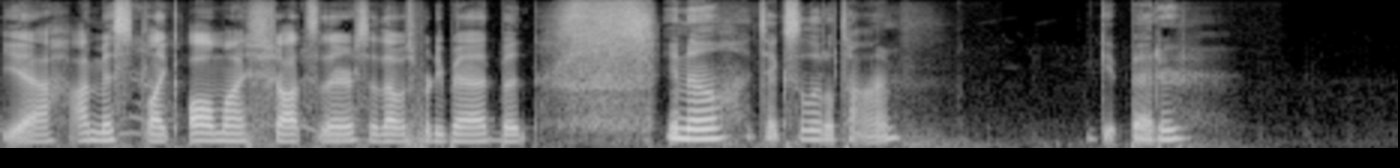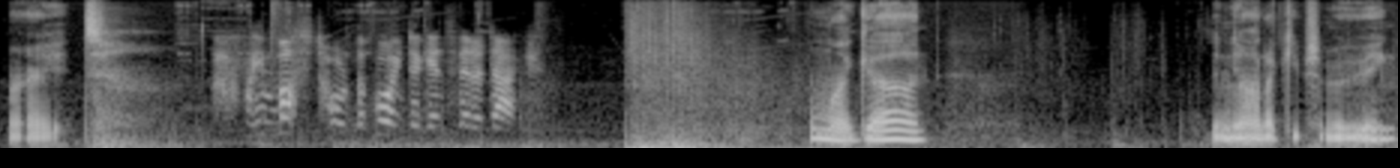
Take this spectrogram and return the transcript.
yeah, I missed like all my shots there, so that was pretty bad, but you know, it takes a little time. Get better. Alright. We must hold the point against their attack. Oh my god. Zenyatta keeps moving.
